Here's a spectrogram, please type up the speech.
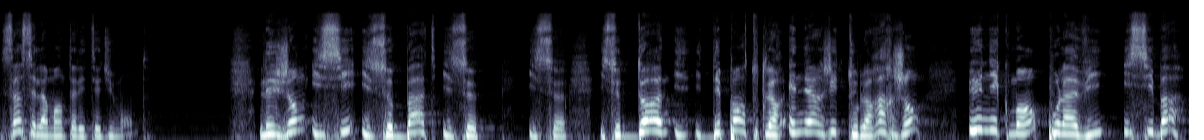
ça c'est la mentalité du monde. Les gens ici, ils se battent, ils se, ils se, ils se donnent, ils, ils dépensent toute leur énergie, tout leur argent uniquement pour la vie ici-bas.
